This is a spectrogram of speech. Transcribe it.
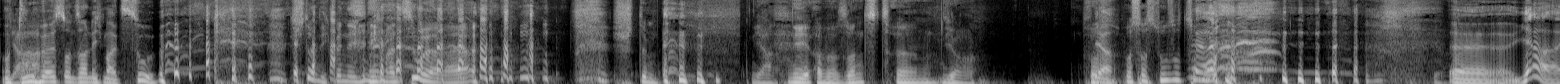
Und ja, du hörst uns auch nicht mal zu. Stimmt, ich bin nicht, nicht mal ein Zuhörer. Ja. Stimmt. Ja, nee, aber sonst, ähm, ja. Was, Ja. was hast du so zu machen? Äh, ja,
